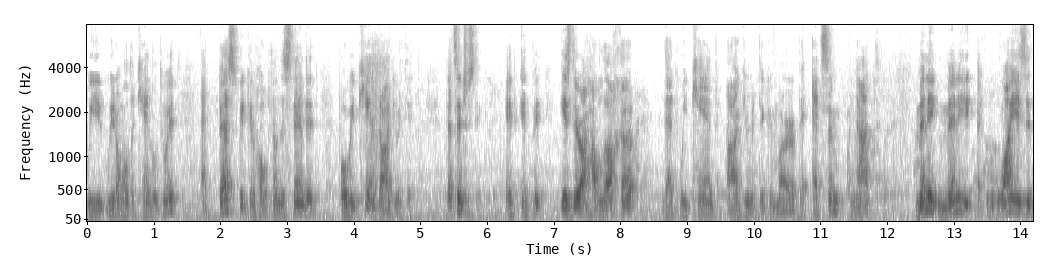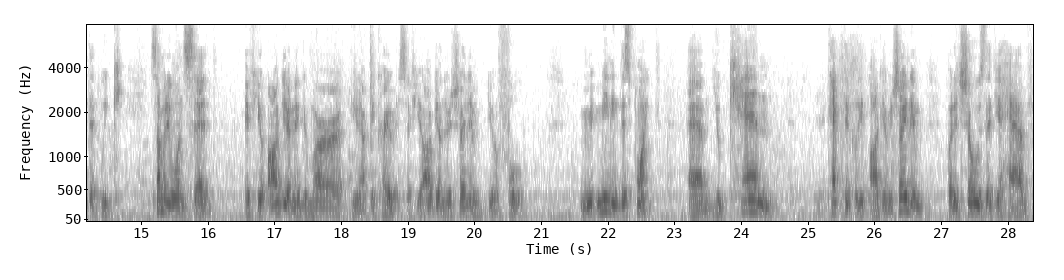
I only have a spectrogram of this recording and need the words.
we, we don't hold a candle to it. At best, we can hope to understand it, but we can't argue with it. That's interesting. It, it, is there a halacha that we can't argue with the Gemara be'etzim or not? Many, many. Why is it that we? Somebody once said, if you argue on the Gemara, you're not Bikairis. If you argue on the Rishonim, you're a fool. M- meaning this point, um, you can technically argue on Rishonim, but it shows that you have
